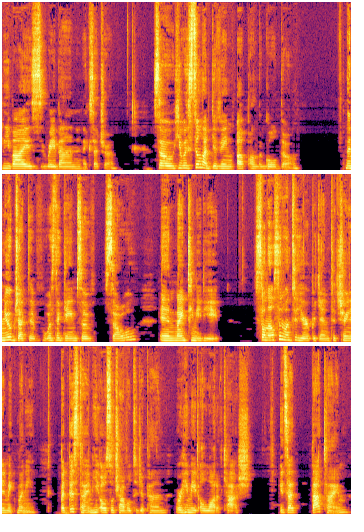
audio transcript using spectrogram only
Levi's, Ray-Ban, etc. So he was still not giving up on the gold though. The new objective was the Games of Seoul in 1988, so Nelson went to Europe again to train and make money. But this time he also traveled to Japan, where he made a lot of cash. It's at that time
